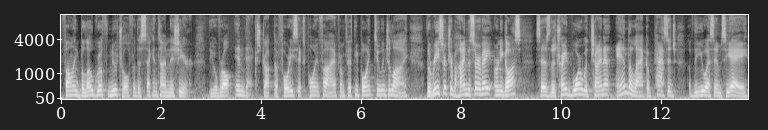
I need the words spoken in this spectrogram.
falling below growth neutral for the second time this year. The overall index dropped to 46.5 from 50.2 in July. The researcher behind the survey, Ernie Goss, says the trade war with China and the lack of passage of the USMCA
